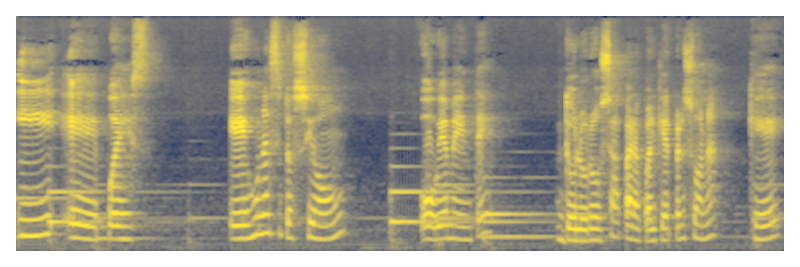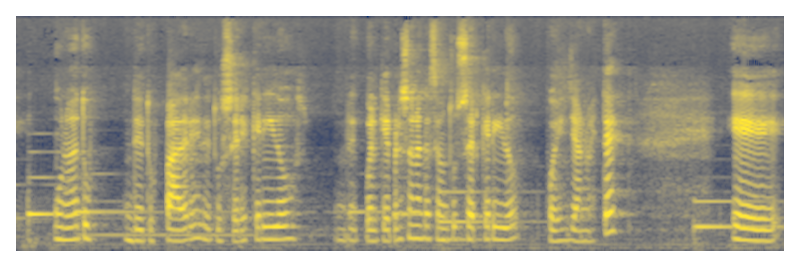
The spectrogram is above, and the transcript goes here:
Y eh, pues es una situación, obviamente, dolorosa para cualquier persona que uno de tus, de tus padres, de tus seres queridos, de cualquier persona que sea un tu ser querido, pues ya no esté. Eh,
